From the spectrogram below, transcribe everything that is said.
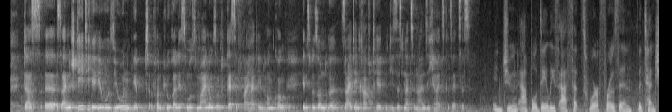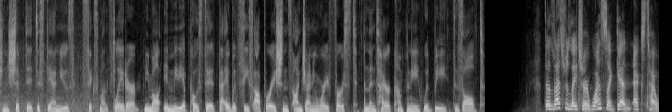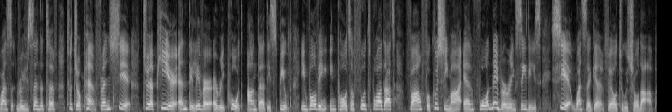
dass äh, es eine stetige Erosion gibt von Pluralismus, Meinungs- und Pressefreiheit in Hongkong, insbesondere seit Inkrafttreten dieses nationalen Sicherheitsgesetzes. In June, Apple Daily's assets were frozen. The tension shifted to Stand News six months later. Meanwhile, Inmedia posted that it would cease operations on January 1st and the entire company would be dissolved. The legislature once again asked Taiwan's representative to Japan, Frank Xie, to appear and deliver a report on the dispute involving imports of food products from Fukushima and four neighboring cities. Xie once again failed to show up.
